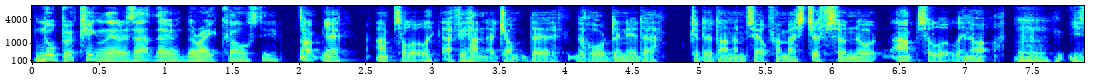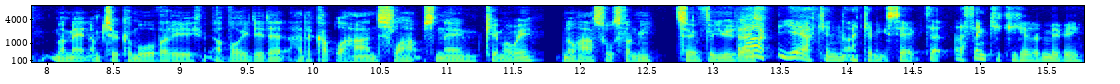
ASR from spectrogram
no booking there. Is that the, the right call, Steve? Oh, yeah, absolutely. If he hadn't have jumped the, the hoarding, he'd have, could have done himself a mischief. So, no, absolutely not. Mm-hmm. His momentum took him over. He avoided it, had a couple of hand slaps, and then came away. No hassles for me. Same for you, Des? Uh, yeah, I can I can accept it. I think you could have maybe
